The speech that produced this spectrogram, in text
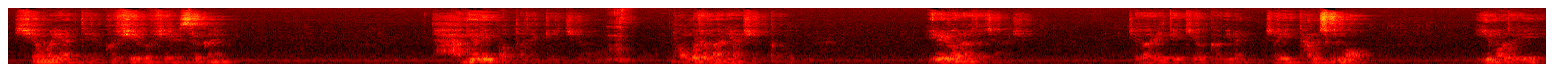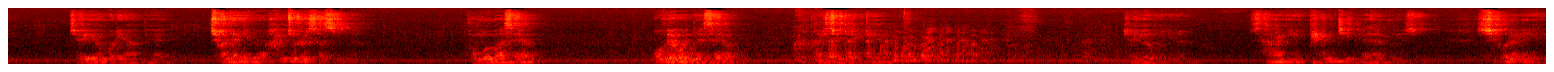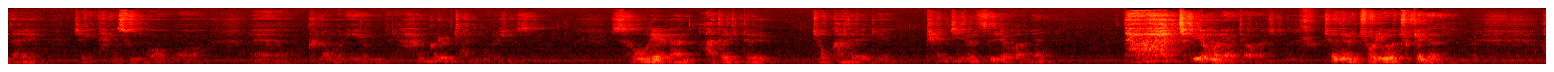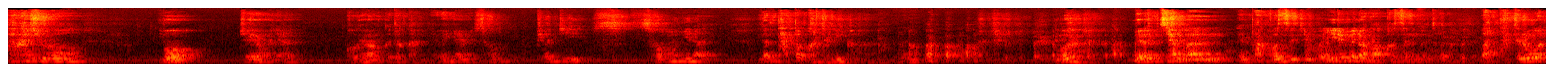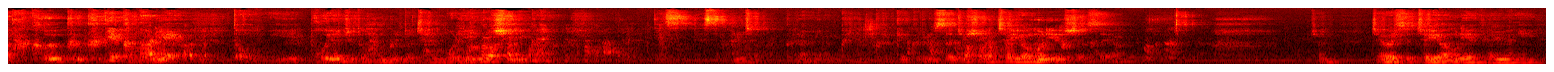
시어머니한테 굽실굽실 했을까요? 당연히 뻣뻣했겠죠. 공부도 많이 하셨고. 일본어도 잘하시고 제가 어릴 때 기억하기는 저희 당숙모 이모들이 저희 어머니 앞에 저녁이면 한 줄을 썼습니다. 궁금하세요? 500원 내세요. 가르쳐 드릴게요. 저희 어머니는 사랑의 편지 배달부였습니다. 시골에는 옛날에 저희 당숙모 뭐 예, 큰어머니 이런 분들이 한글을 잘 모르셨어요. 서울에 간 아들들 조카들에게 편지를 쓰려고 하면 다 저희 어머니한테 와가지고 저희들은 졸리고 죽겠는데 와가지고 뭐 저희 어머니는 고개만 끄덕합니다. 왜냐하면 성, 편지 서문이란 이건 다 똑같으니까 뭐 몇 장만 바꿔 쓰지 뭐 이름이나 바꿔 쓰는 거지 막다 들으면 다그 그, 그게 그 말이에요 또 이 보여주도 한글도 잘 것이니까 됐어 됐어 앉아 그러면 그냥 그렇게 글을 써주시는 저희 어머니였었어요 좀 제가 그래서 저희 어머니의 별명이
